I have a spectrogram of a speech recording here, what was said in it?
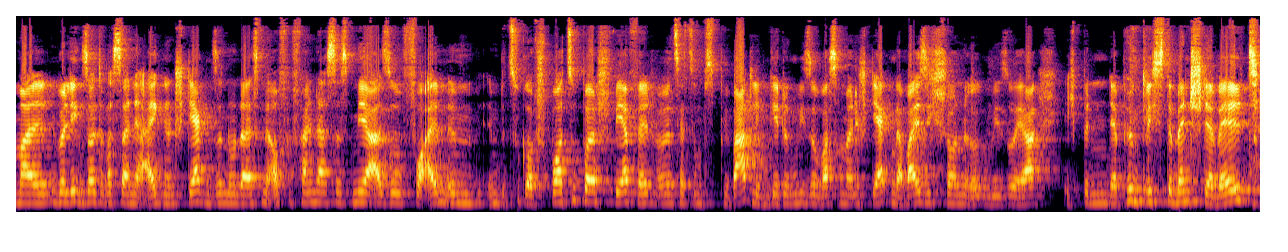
mal überlegen sollte, was seine eigenen Stärken sind. Und da ist mir aufgefallen, dass es mir also vor allem im, in Bezug auf Sport super schwer fällt, wenn es jetzt ums Privatleben geht, irgendwie so, was sind meine Stärken, da weiß ich schon irgendwie so, ja, ich bin der pünktlichste Mensch der Welt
